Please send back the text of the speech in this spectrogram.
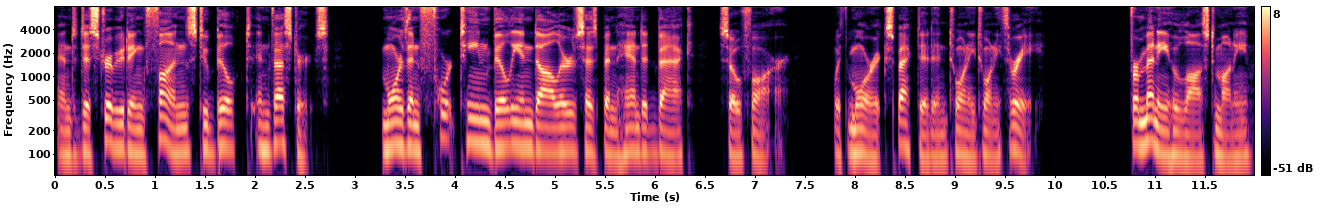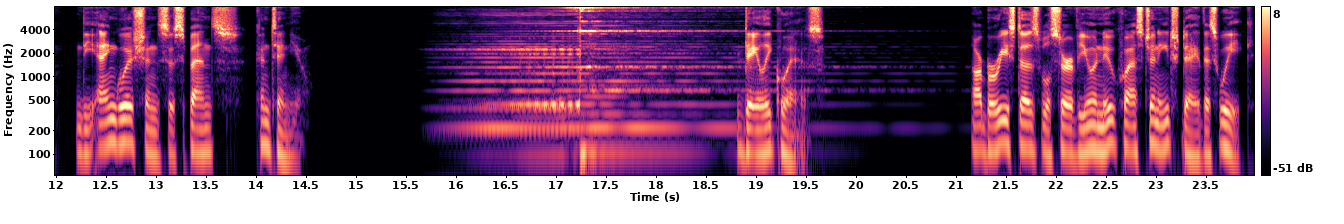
and distributing funds to bilked investors. More than $14 billion has been handed back so far, with more expected in 2023. For many who lost money, the anguish and suspense continue. Daily Quiz Our baristas will serve you a new question each day this week.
